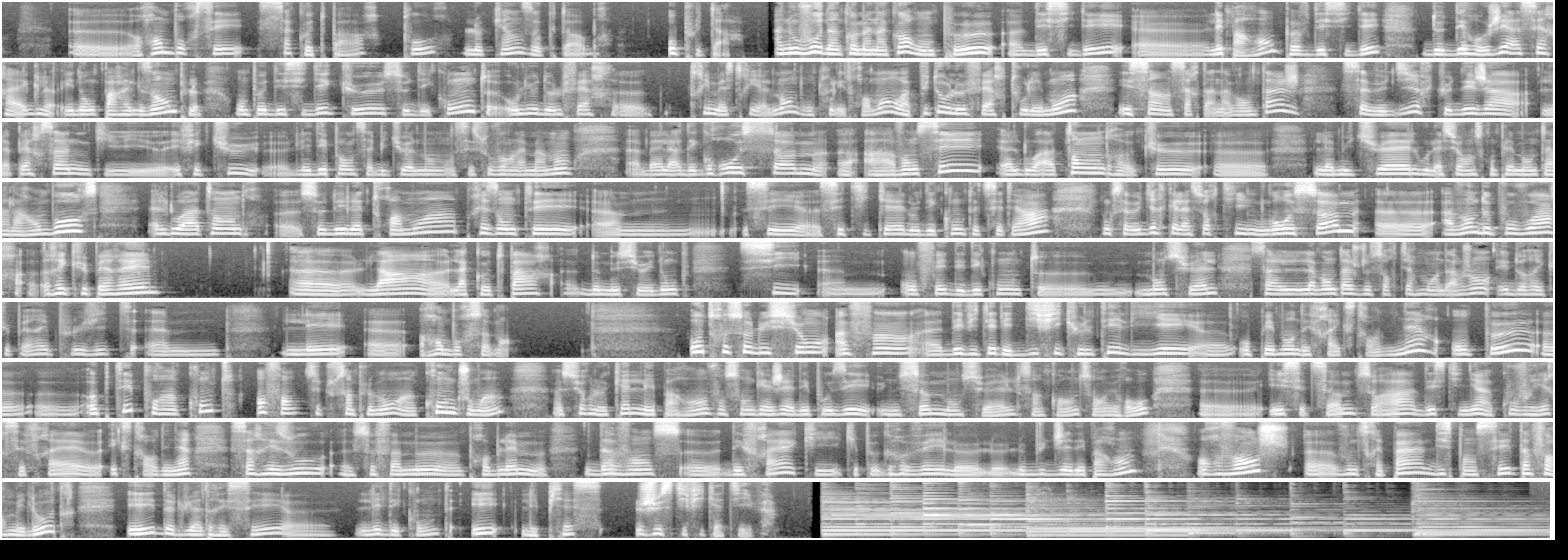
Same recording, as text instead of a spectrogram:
rembourser sa cote-part pour le 15 octobre au plus tard à nouveau, d'un commun accord, on peut euh, décider, euh, les parents peuvent décider de déroger à ces règles. Et donc, par exemple, on peut décider que ce décompte, au lieu de le faire euh, trimestriellement, donc tous les trois mois. On va plutôt le faire tous les mois, et ça a un certain avantage. Ça veut dire que déjà, la personne qui euh, effectue euh, les dépenses habituellement, c'est souvent la maman, euh, ben, elle a des grosses sommes à avancer, elle doit attendre que la mutuelle ou l'assurance complémentaire la rembourse, elle doit attendre ce délai de trois mois, présenter ses, ses, tickets, le décompte, etc. Donc ça veut dire qu'elle a sorti une grosse somme avant de pouvoir récupérer euh, la, cote-part de monsieur. Et donc, si euh, on fait des décomptes euh, mensuels, ça a l'avantage de sortir moins d'argent et de récupérer plus vite les remboursements. Autre solution afin euh, d'éviter les difficultés liées euh, au paiement des frais extraordinaires, on peut euh, opter pour un compte enfant. C'est tout simplement un compte joint sur lequel les parents vont s'engager à déposer une somme mensuelle, 50, 100 euros, et cette somme sera destinée à couvrir ces frais extraordinaires. Ça résout ce fameux problème d'avance des frais qui, peut grever le, le, budget des parents. En revanche, vous ne serez pas dispensé d'informer l'autre et de lui adresser euh, les décomptes et les pièces justificatives.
